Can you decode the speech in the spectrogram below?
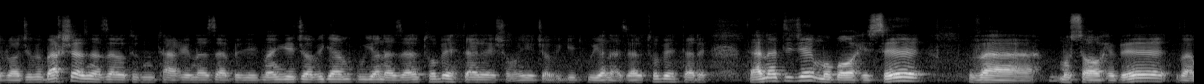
راجع به بخشی از نظراتتون تغییر نظر بدید. من یه جا بگم گویا نظر تو بهتره. شما یه جا بگید گویا نظر تو بهتره. در نتیجه مباحثه و مصاحبه و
